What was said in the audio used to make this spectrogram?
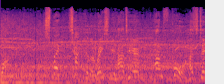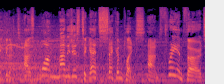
one. Spectacular race we had here, and four has taken it, as one manages to get second place, and three in third,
